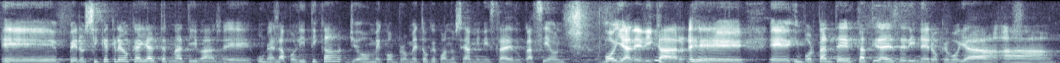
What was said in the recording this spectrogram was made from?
Eh, pero sí que creo que hay alternativas. Eh, una es la política. Yo me comprometo que cuando sea ministra de Educación voy a dedicar eh, importantes cantidades de dinero que voy a,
